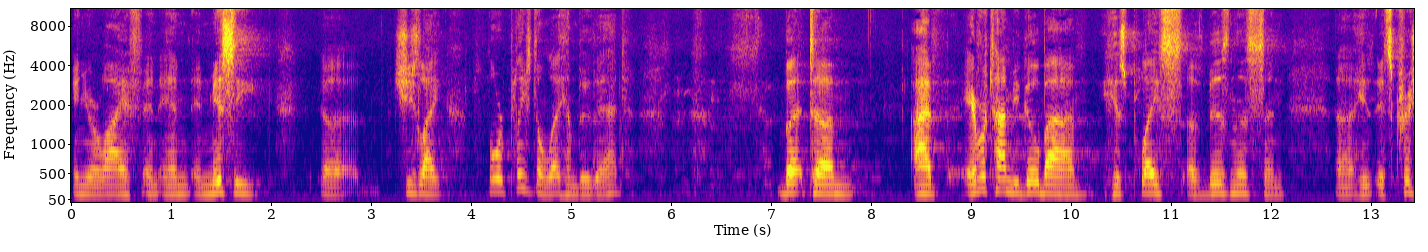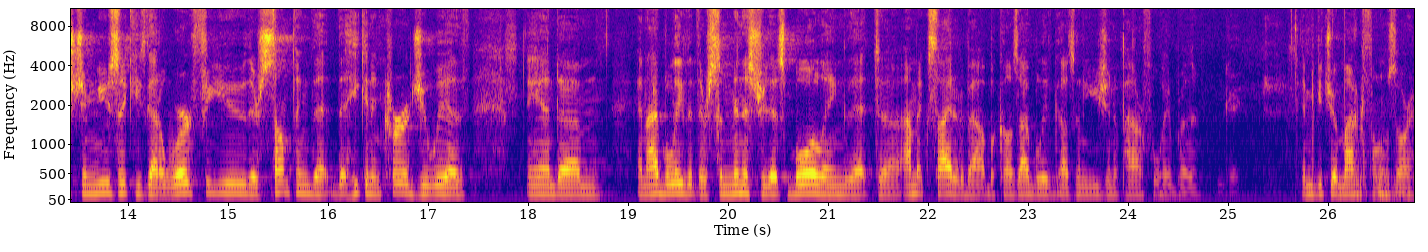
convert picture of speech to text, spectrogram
in your life. And, and, and Missy, uh, she's like, Lord, please don't let him do that. But um, I've, every time you go by his place of business and uh, his, it's Christian music, he's got a word for you. There's something that, that he can encourage you with. And, um, and I believe that there's some ministry that's boiling that uh, I'm excited about because I believe God's going to use you in a powerful way, brother. Okay. Let me get you a microphone. I'm sorry.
